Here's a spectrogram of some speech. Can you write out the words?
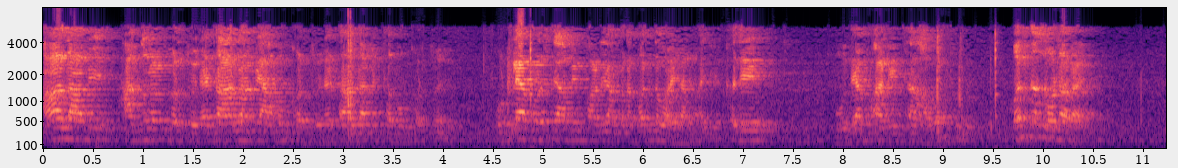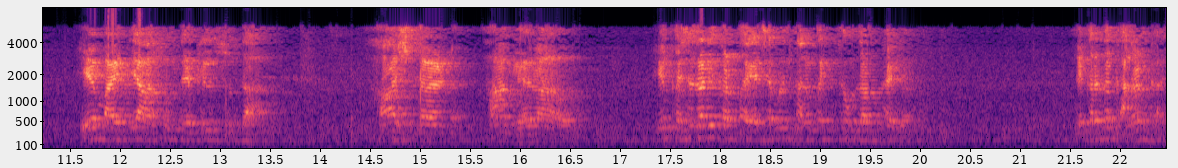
आज आम्ही आंदोलन करतोय नाही तर आज आम्ही अमुक करतोय नाही तर आज आम्ही तमुक करतोय. कुठल्या गोष्टी आम्ही पाणी आम्हाला बंद व्हायला पाहिजे. कधी? उद्या पाणीचा आवाज बंदच होणार आहे. हे माहिती असून देखील सुद्धा हा स्टँड हा घेराव हे कशासाठी करता? याच्यामध्ये तालुक्याचं उदाहरण पाहिलं हे करायचं कारण काय?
